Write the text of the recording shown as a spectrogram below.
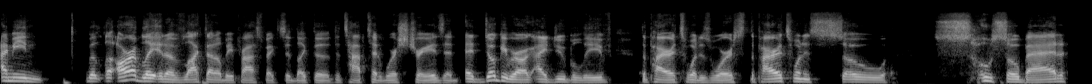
I mean, but our Blated of Locked On MLB Prospects did like the, the top 10 worst trades. And, and don't get me wrong, I do believe the Pirates one is worse. The Pirates one is so, so, so bad.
